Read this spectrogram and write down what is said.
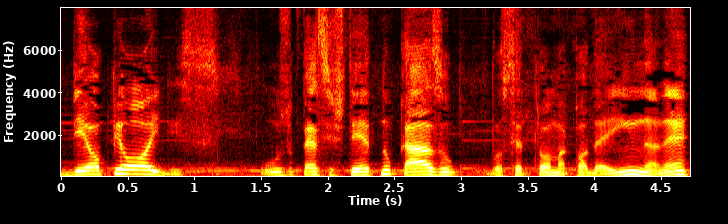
de opioides. O uso persistente, no caso, você toma codeína, né?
